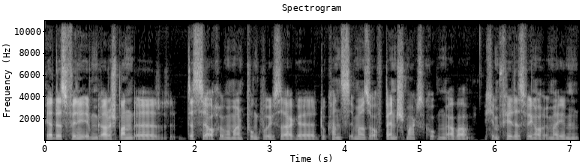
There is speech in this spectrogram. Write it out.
Ja, das finde ich eben gerade spannend. Äh, das ist ja auch immer mal ein Punkt, wo ich sage, du kannst immer so auf Benchmarks gucken, aber ich empfehle deswegen auch immer jedem,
